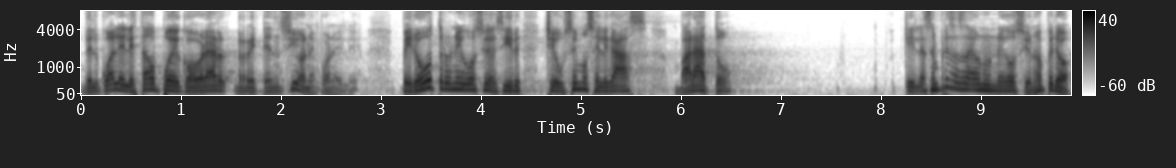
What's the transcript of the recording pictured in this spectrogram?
del cual el Estado puede cobrar retenciones, ponele. Pero otro negocio es decir, che, usemos el gas barato, que las empresas hagan un negocio, ¿no? Pero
